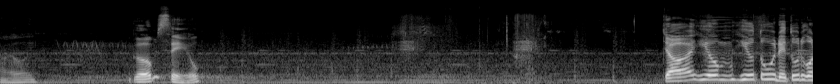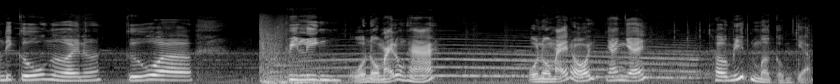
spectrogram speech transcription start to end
Trời ơi, Gớm xỉu. Trời ơi, hiêu, hiêu tôi để tôi còn đi cứu người nữa. Cứu ờ, uh, Feeling Ủa nổ máy luôn hả? Ủa nổ máy rồi nhanh vậy. Hermit mở cổng chậm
